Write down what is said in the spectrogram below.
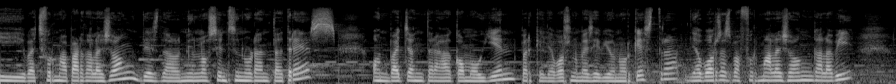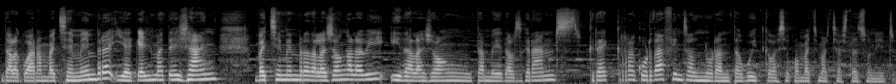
i vaig formar part de la JONC des del 1993 on vaig entrar com a oient perquè llavors només hi havia una orquestra llavors es va formar la JONC Galaví de la qual em vaig ser membre i aquell mateix any vaig ser membre de la JONC Galaví i de la JONC també dels grans crec recordar fins al 98 que va ser quan vaig marxar als Estats Units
